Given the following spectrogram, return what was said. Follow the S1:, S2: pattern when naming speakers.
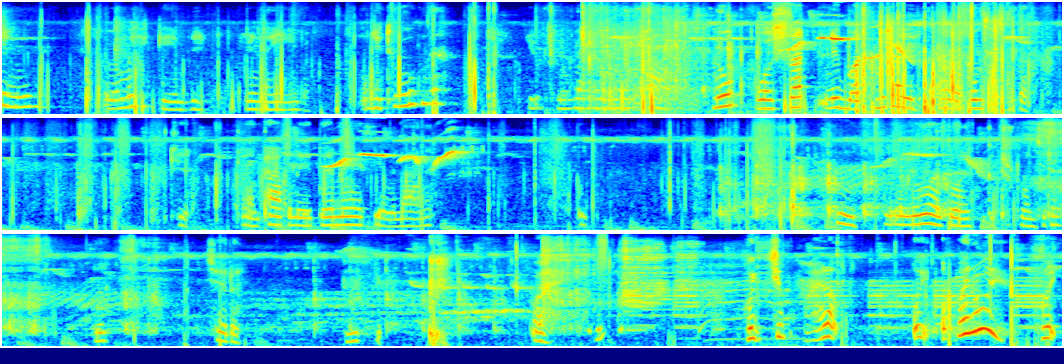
S1: ช่นู้นเออไม่ใช่เกมดิอยู่ในแบบ YouTube นะ YouTube นะค่ะนุกวอซัดนี่บัตไม่ใช่น่าจะเพิ่มเสียงก่อนโอเคถอนภาคกันเลยเพื่อไม่ให้เสียเวลานะอืมเรู้ว่าตัวอะไรปิดทุกวันใช่ไหมฮะใช่เลยอืมเอ้ยเฮ้ยชิบหายแล้ว เฮ้ยออกไปเลยเฮ้ย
